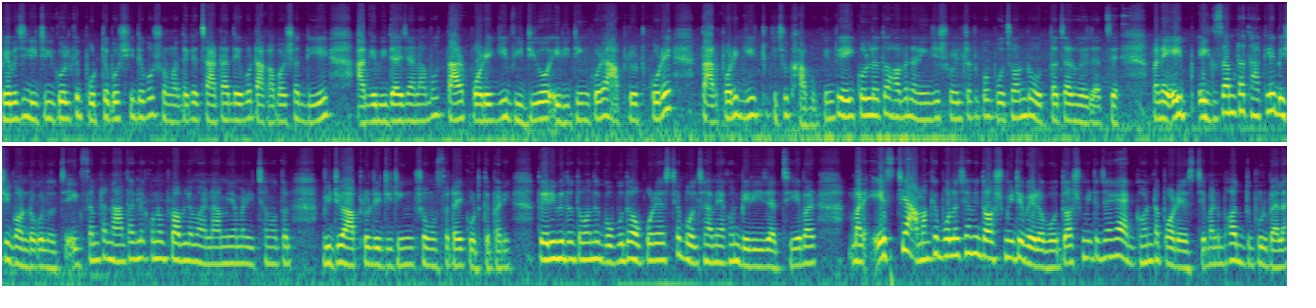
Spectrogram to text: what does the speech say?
ভেবেছি লিটিল গোলকে পড়তে বসিয়ে দেবো সোমনাথকে চাটা দেবো, টাকা পয়সা দিয়ে আগে বিদায় জানাব, তারপরে গিয়ে ভিডিও এডিটিং করে আপলোড করে তারপরে গিয়ে একটু কিছু খাব। কিন্তু এই করলে তো হবে না, নিজের শরীরটার উপর প্রচণ্ড অত্যাচার হয়ে যাচ্ছে। মানে এই এক্সামটা থাকলে বেশি গন্ডগোল হচ্ছে। এক্সামটা না থাকলে কোনো প্রবলেম হয় না। আমি আমার ইচ্ছা মতন ভিডিও আপলোড এডিটিং সমস্তটাই করতে পারি। তো এর ভিতরে তোমাদের গোপুদা ওপরে এসছে বলছে আমি এখন বেরিয়ে যাচ্ছি। এবার মানে এসছে, আমাকে বলেছে আমি দশ মিনিটে বেরোবো। দশ মিনিটের জায়গায় এক ঘণ্টা পরে এসছে। মানে ভর দুপুরবেলা।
